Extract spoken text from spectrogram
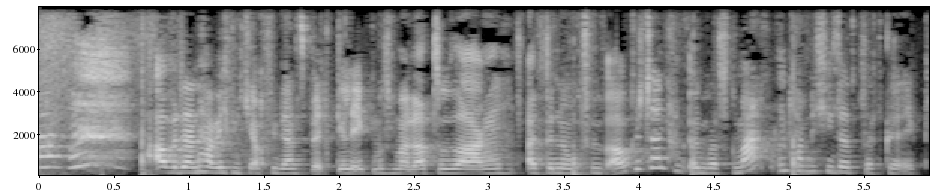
Aber dann habe ich mich auch wieder ins Bett gelegt, muss man dazu sagen. Ich bin um fünf aufgestanden, habe irgendwas gemacht und habe mich wieder ins Bett gelegt.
